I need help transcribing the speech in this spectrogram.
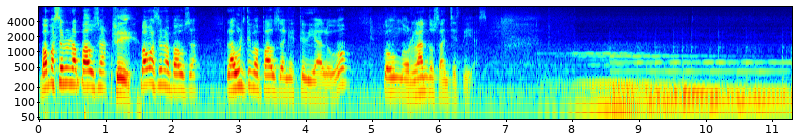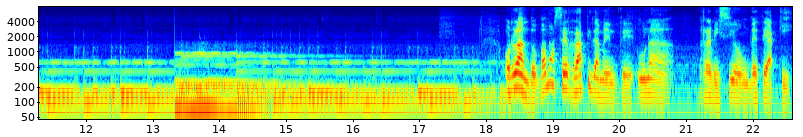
vamos a hacer una pausa. sí, Vamos a hacer una pausa. La última pausa en este diálogo con Orlando Sánchez Díaz. Orlando, vamos a hacer rápidamente una revisión desde aquí.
